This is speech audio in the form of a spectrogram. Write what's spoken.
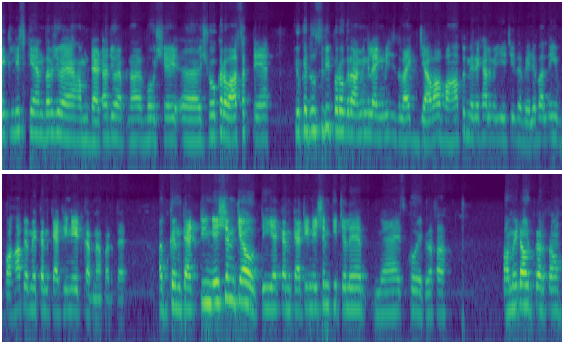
एक लिस्ट के अंदर जो है हम डाटा जो है अपना वो शो करवा सकते हैं। क्योंकि दूसरी प्रोग्रामिंग लैंग्वेज लाइक जावा वहाँ पे मेरे ख्याल में ये चीज़ अवेलेबल नहीं वहाँ पे हमें कनकैटिनेट करना पड़ता है। अब कनकैटिनेशन क्या होती है? कनकैटिनेशन की चले, मैं इसको एक दफ़ा कॉमिट आउट करता हूँ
